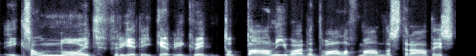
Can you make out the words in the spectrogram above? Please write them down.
ik zal nooit vergeten, ik, heb, ik weet totaal niet waar de 12 maandenstraat is,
